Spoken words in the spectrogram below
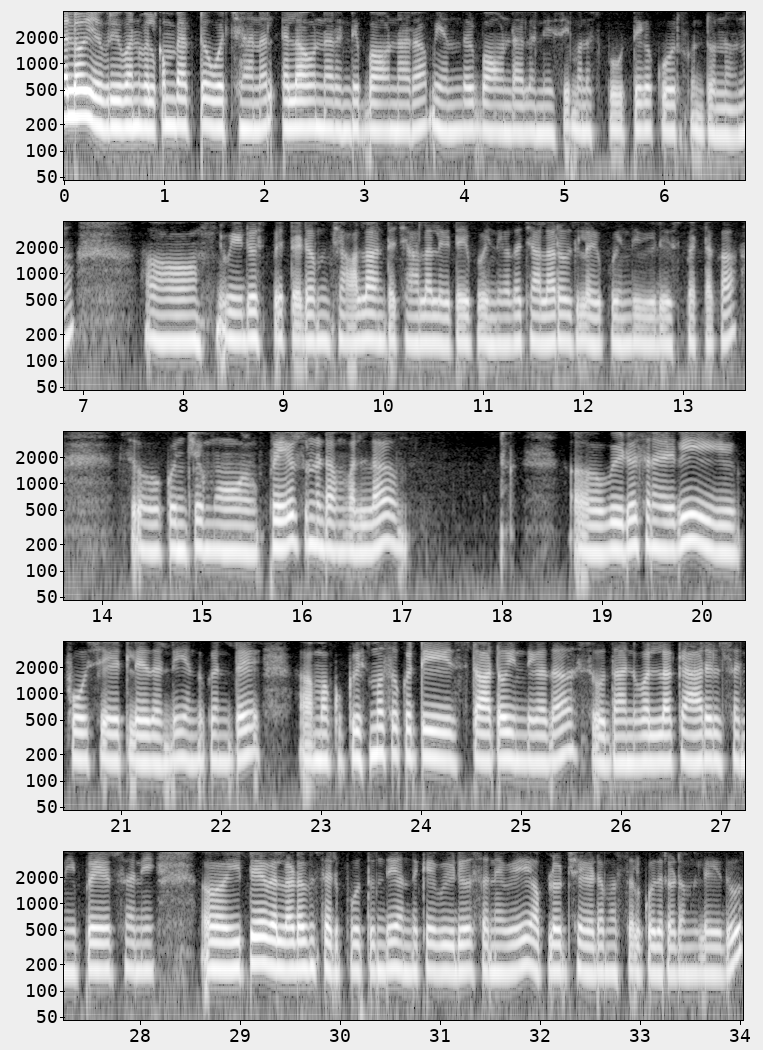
Hello everyone welcome back to our channel. ఎలా ఉన్నారండి? బాగున్నారా? మీ అందరు బాగుండాలనేసి మనస్ఫూర్తిగా కోరుకుంటున్నాను. వీడియోస్ పెట్టడం చాలా అంటే చాలా లేట్ అయిపోయింది కదా. చాలా రోజులు అయిపోయింది వీడియోస్ పెట్టక. సో కొంచెము ప్రేయర్స్ ఉండడం వల్ల వీడియోస్ అనేవి పోస్ట్ చేయట్లేదండి. ఎందుకంటే మాకు క్రిస్మస్ ఒకటి స్టార్ట్ అయింది కదా సో దానివల్ల క్యారల్స్ అని ప్రేయర్స్ అని ఇటే వెళ్ళడం సరిపోతుంది. అందుకే వీడియోస్ అనేవి అప్లోడ్ చేయడం అస్సలు కుదరడం లేదు.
